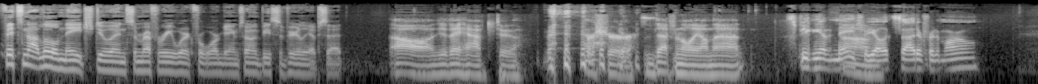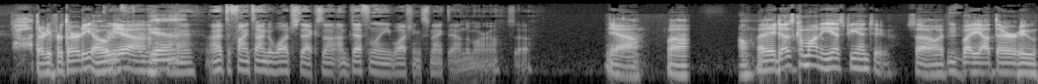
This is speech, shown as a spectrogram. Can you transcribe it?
Fitz not little Nate doing some referee work for War Games, I'm gonna be severely upset. Oh, yeah, they have to, for sure, definitely on that. Speaking of Nate, um, are y'all excited for tomorrow? Thirty for thirty. Oh 30 yeah. yeah, yeah. I have to find time to watch that because I'm definitely watching SmackDown tomorrow. So. Yeah. Well, it does come on ESPN too. So if mm-hmm. anybody out there who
